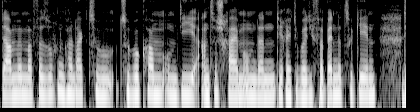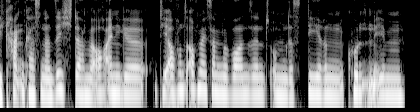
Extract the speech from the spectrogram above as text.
Da haben wir mal versucht, einen Kontakt zu, zu bekommen, um die anzuschreiben, um dann direkt über die Verbände zu gehen. Die Krankenkassen an sich, da haben wir auch einige, die auf uns aufmerksam geworden sind, um das deren Kunden eben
